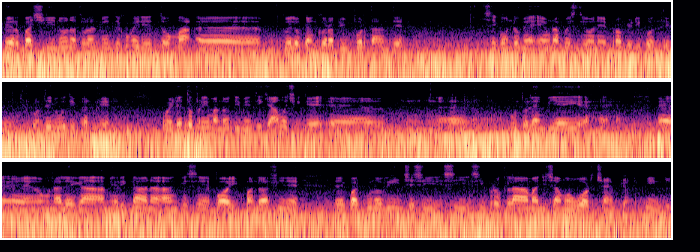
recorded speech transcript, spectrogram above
per bacino naturalmente come detto ma ehm, quello che è ancora più importante secondo me è una questione proprio di contenuti. Contenuti perché come detto prima, non dimentichiamoci che eh, mm, eh, appunto l'NBA è, una lega americana, anche se poi quando alla fine eh, qualcuno vince si, si, si proclama diciamo world champion. Quindi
